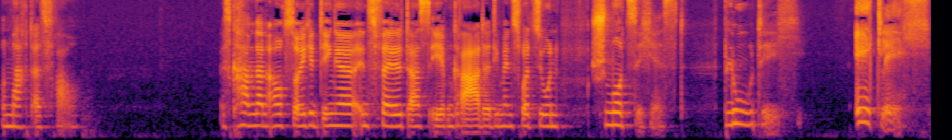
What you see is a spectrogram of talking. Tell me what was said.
und Macht als Frau. Es kamen dann auch solche Dinge ins Feld, dass eben gerade die Menstruation schmutzig ist, blutig, eklig.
